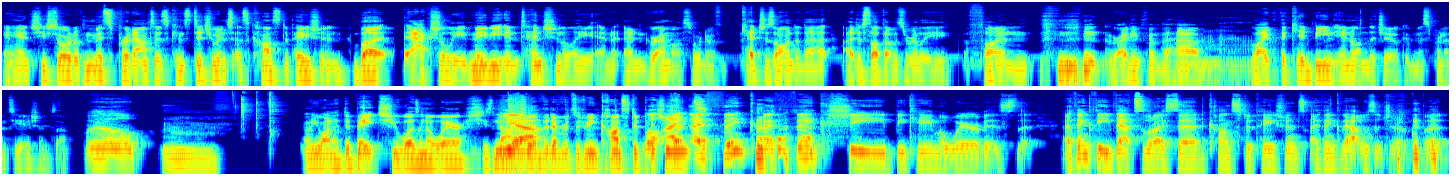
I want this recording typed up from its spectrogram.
and she sort of mispronounces constituents as constipation, but actually maybe intentionally, and and grandma sort of catches on to that. I just thought that was really fun writing from the have. Hmm. Like the kid being in on the joke of mispronunciation. So, Well, hmm. Oh, you want to debate? She wasn't aware. She's not Yeah. sure of the difference between well, constituents. I, I think I think she became aware of. That I think the "that's what I said" constipations. I think that was a joke, but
